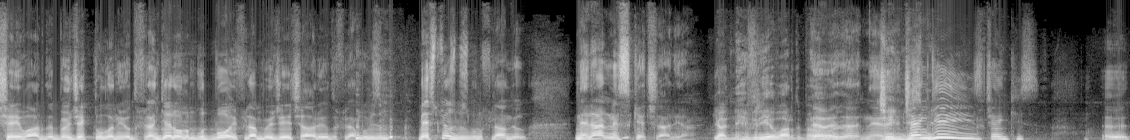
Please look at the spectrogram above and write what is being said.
şey vardı. Böcek dolanıyordu falan. Gel oğlum good boy falan böceği çağırıyordu falan. Bu bizim besliyoruz biz bunu falan diyordu. Neler ne skeçler ya. Ya Nevriye vardı. Ben Evet evet. Ne- Cengiz, mi? Cengiz. Cengiz. Evet.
